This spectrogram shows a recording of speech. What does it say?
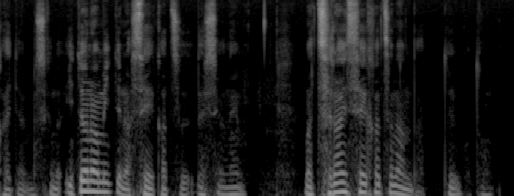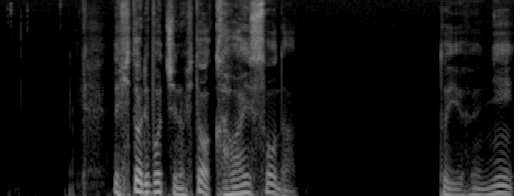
書いてありますけど営みっていうのは生活ですよね、まあ辛い生活なんだということ。で一人ぼっちの人はかわいそうだというふうに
